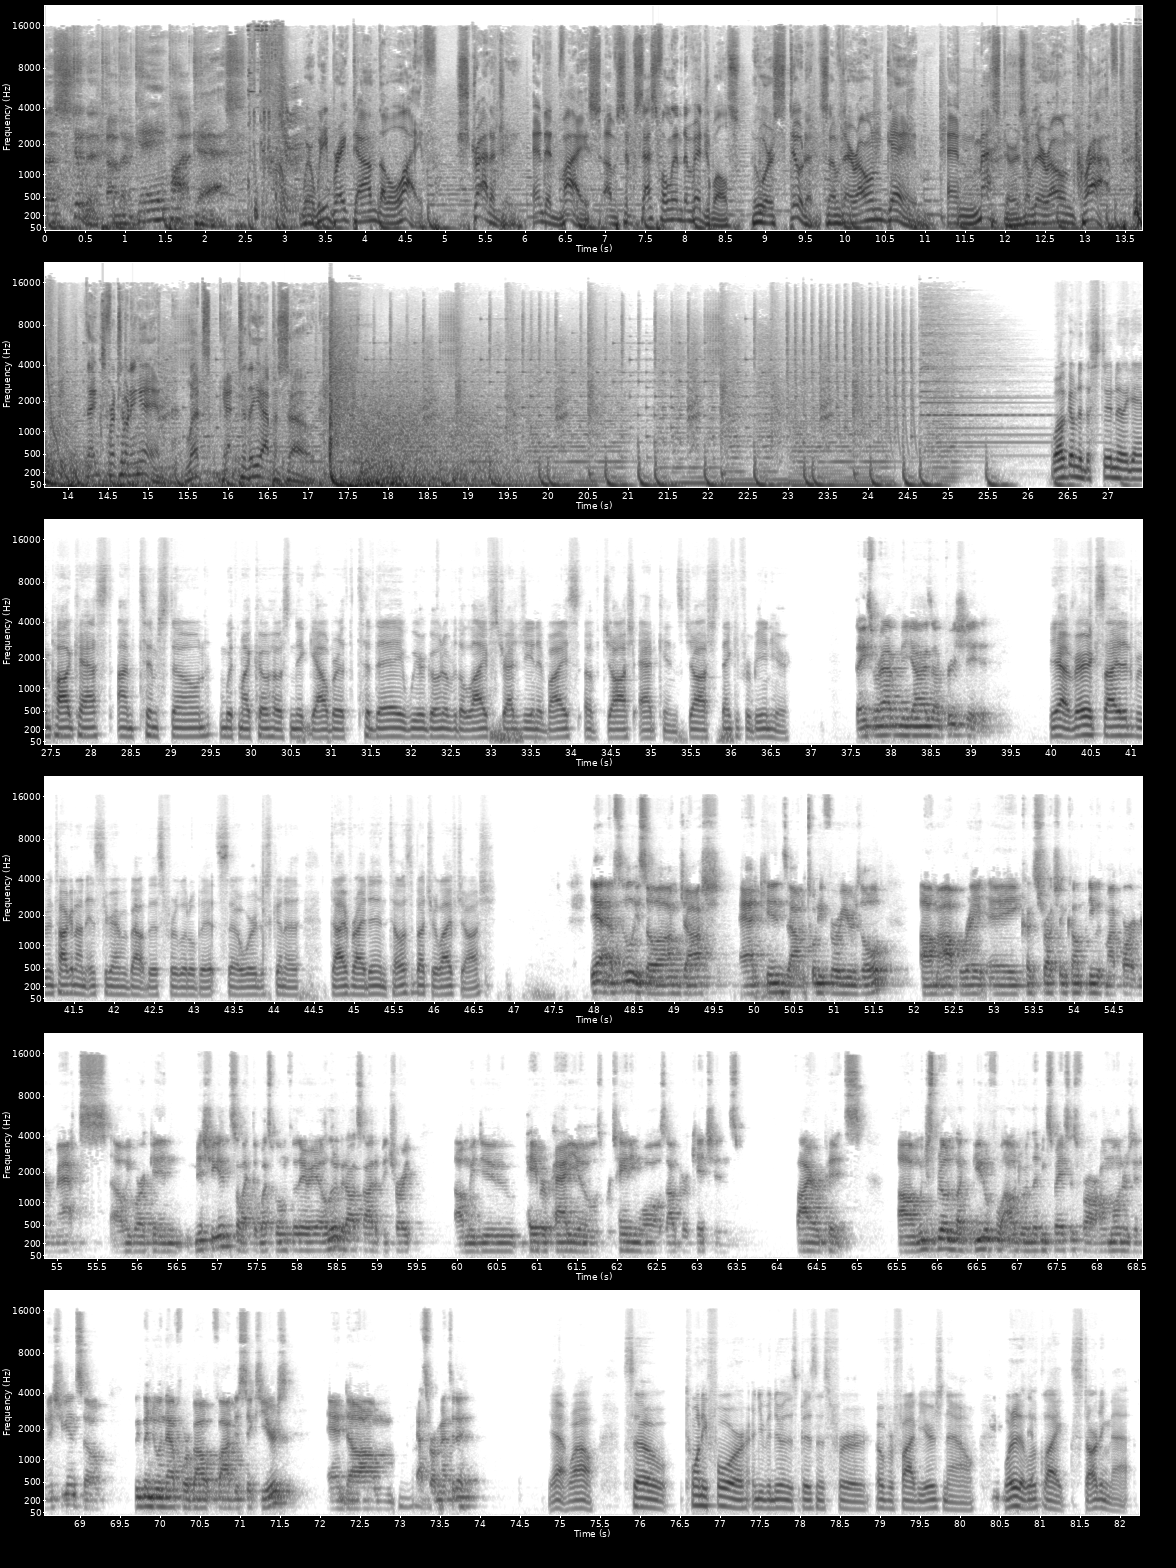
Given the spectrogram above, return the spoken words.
the Student of the Game podcast, where we break down the life, strategy, and advice of successful individuals who are students of their own game and masters of their own craft. Thanks for tuning in. Let's get to the episode. Welcome to the Student of the Game podcast. I'm Tim Stone with my co host Nick Galbreath. Today, we are going over the life strategy and advice of Josh Adkins. Josh, thank you for being here. Thanks for having me, guys. I appreciate it. Yeah, very excited. We've been talking on Instagram about this for a little bit, so we're just going to dive right in. Tell us about your life, Josh. Yeah, absolutely. So, I'm Josh Adkins. I'm 24 years old. Um, I operate a construction company with my partner Max. Uh, we work in Michigan, so like the West Bloomfield area, a little bit outside of Detroit. Um, we do paver patios, retaining walls, outdoor kitchens, fire pits. Um, we just build like beautiful outdoor living spaces for our homeowners in Michigan. So we've been doing that for about five to six years, and um, that's where I'm at today. Yeah, wow. So 24, and you've been doing this business for over five years now what did it look like starting that?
